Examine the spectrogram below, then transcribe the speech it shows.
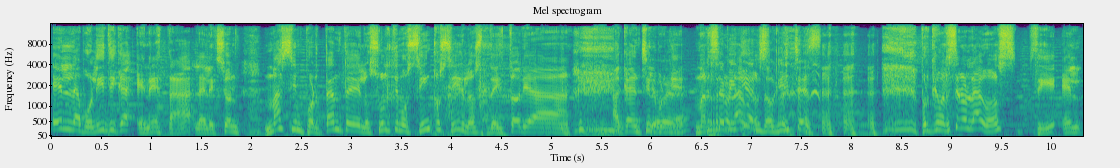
en la política, en esta, ¿ah? la elección más importante de los últimos cinco siglos de historia acá en Chile. Porque Marcelo Lagos, porque Marcelo Lagos, sí, el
